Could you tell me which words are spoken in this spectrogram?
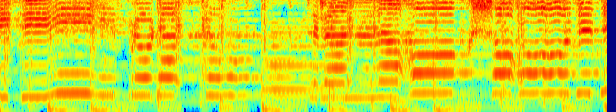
প্রতিটি প্রোডাক্ট রান্না হোক সহজ জীবন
